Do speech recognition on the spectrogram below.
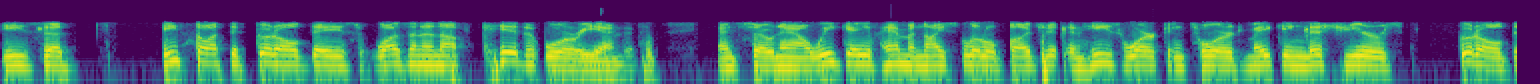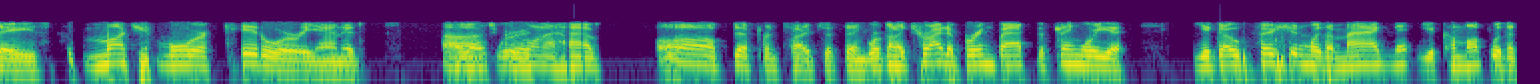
He's uh, he thought that good old days wasn't enough kid oriented, and so now we gave him a nice little budget, and he's working toward making this year's good old days much more kid oriented. Oh, Uh, that's we're going to have all different types of things. We're going to try to bring back the thing where you you go fishing with a magnet and you come up with a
